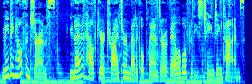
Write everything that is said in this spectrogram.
Needing health insurance. United Healthcare Tri Term Medical Plans are available for these changing times.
